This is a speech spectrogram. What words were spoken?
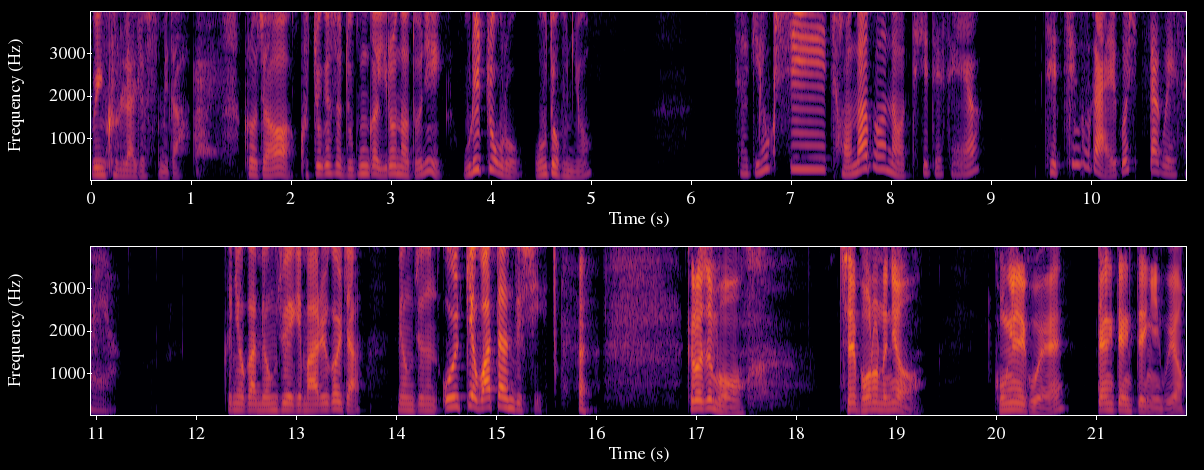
윙크를 날렸습니다. 그러자 그쪽에서 누군가 일어나더니 우리 쪽으로 오더군요. 저기 혹시 전화번호 어떻게 되세요? 제 친구가 알고 싶다고 해서요. 그녀가 명조에게 말을 걸자 명조는 올 게 왔다는 듯이 그러죠 뭐. 제 번호는요. 019에 땡땡땡이고요.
